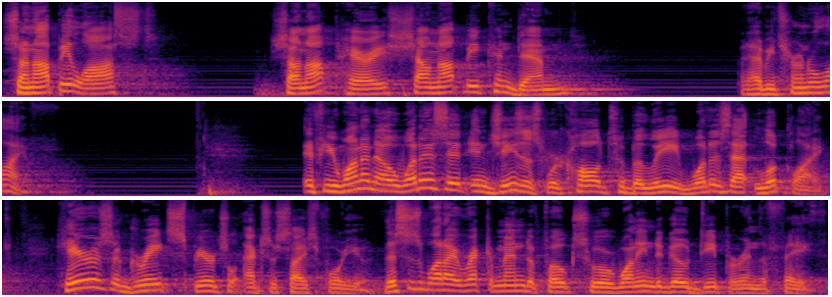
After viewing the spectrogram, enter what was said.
shall not be lost, shall not perish, shall not be condemned, but have eternal life. If you want to know what is it in Jesus we're called to believe, what does that look like? Here is a great spiritual exercise for you. This is what I recommend to folks who are wanting to go deeper in the faith.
